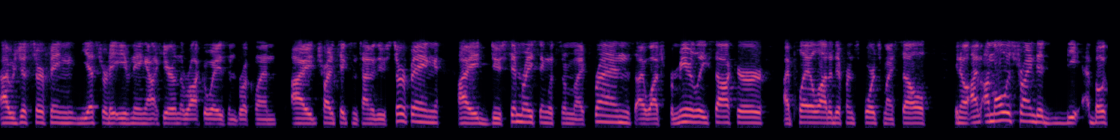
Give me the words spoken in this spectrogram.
I was just surfing yesterday evening out here in the Rockaways in Brooklyn. I try to take some time to do surfing. I do sim racing with some of my friends. I watch Premier League soccer. I play a lot of different sports myself. You know, I'm, I'm always trying to be both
